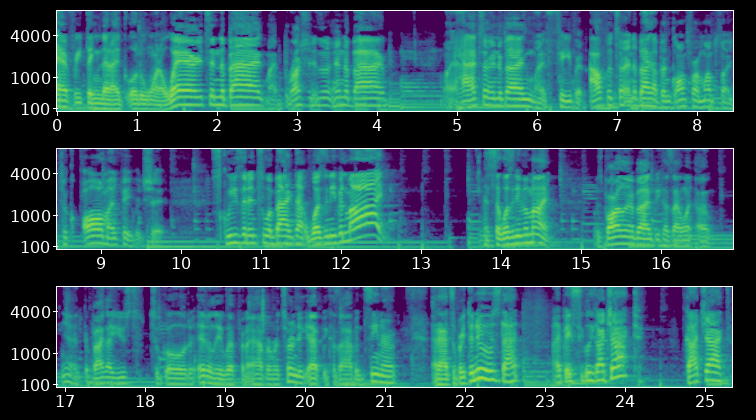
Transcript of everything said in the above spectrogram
Everything that I go to want to wear, it's in the bag. My brushes are in the bag. My hats are in the bag. My favorite outfits are in the bag. I've been gone for a month, so I took all my favorite shit, squeezed it into a bag that wasn't even mine. I said wasn't even mine. It was borrowing a bag because I went. Uh, yeah, the bag I used to go to Italy with, and I haven't returned it yet because I haven't seen her, and I had to break the news that I basically got jacked, got jacked,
